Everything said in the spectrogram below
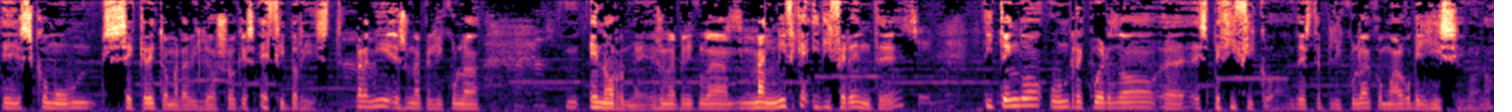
es como un secreto maravilloso que es Effie Brist. Ah. Para mí es una película enorme, es una película magnífica y diferente. Y tengo un recuerdo eh, específico de esta película como algo bellísimo. ¿no?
